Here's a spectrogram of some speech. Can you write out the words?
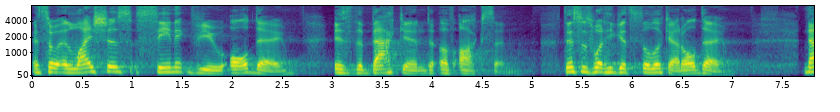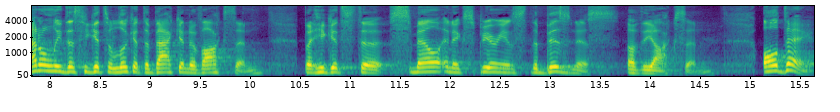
And so Elisha's scenic view all day is the back end of oxen. This is what he gets to look at all day. Not only does he get to look at the back end of oxen, but he gets to smell and experience the business of the oxen all day.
